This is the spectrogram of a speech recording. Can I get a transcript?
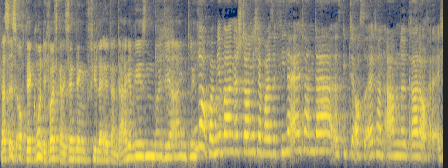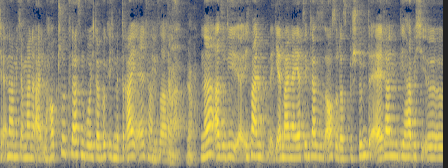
das ist auch der Grund. Ich weiß gar nicht, sind denn viele Eltern da gewesen bei dir eigentlich? Doch, bei mir waren erstaunlicherweise viele Eltern da. Es gibt ja auch so Elternabende, gerade auch, ich erinnere mich an meine alten Hauptschulklassen, wo ich dann wirklich mit drei Eltern saß. Ah, ja. Ne? Also die, ich meine, in meiner jetzigen Klasse ist es auch so, dass bestimmte Eltern, die habe ich äh,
